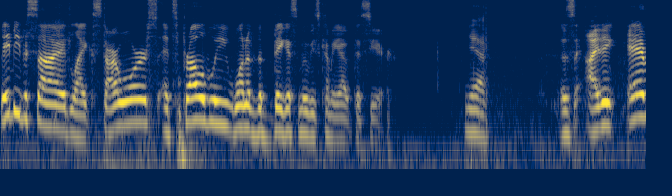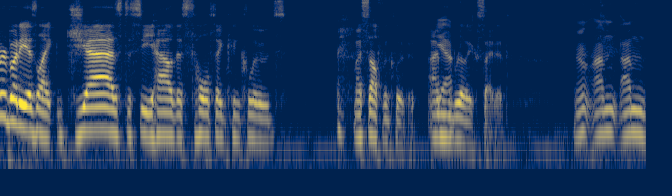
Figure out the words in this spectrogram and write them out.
maybe beside like Star Wars, it's probably one of the biggest movies coming out this year. Yeah. I think everybody is like jazzed to see how this whole thing concludes, myself included. I'm Yeah. really excited. Well, I'm I'm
